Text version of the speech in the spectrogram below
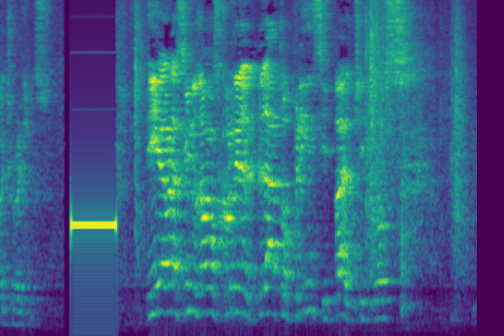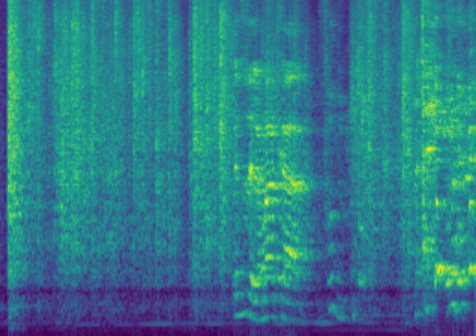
Ocho regios. Y ahora sí nos vamos con el plato principal, chicos. Esto es de la marca Food.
